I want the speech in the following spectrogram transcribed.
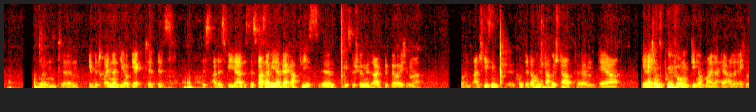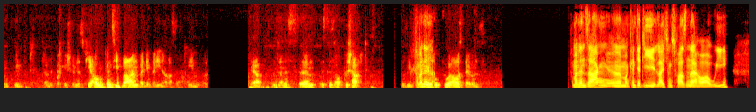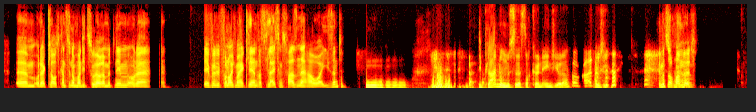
Und ähm, wir betreuen dann die Objekte, bis, bis alles wieder, bis das Wasser wieder bergab fließt, äh, wie es so schön gesagt wird bei euch immer. Und anschließend äh, kommt dann noch ein Staffelstab, ähm, der die Rechnungsprüfung, die nochmal nachher alle Rechnungen prüft, damit wir hier schönes Vier-Augen-Prinzip waren bei den Berliner Wasserbetrieben. Und, ja, und dann ist, ähm, ist das auch geschafft. So sieht Kann man die denn- Struktur aus bei uns. Kann man denn sagen, äh, man kennt ja die Leistungsphasen der HAUI. Ähm, oder Klaus, kannst du nochmal die Zuhörer mitnehmen? Oder wer will von euch mal erklären, was die Leistungsphasen der HAUI sind? Oh. Die Planung müsste das doch können, Angie, oder? Oh Gott. Angie. Nimm uns doch mal Ähm, mit.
